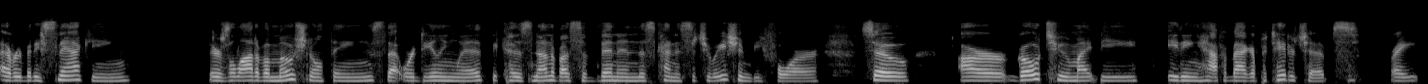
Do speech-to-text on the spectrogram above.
everybody snacking there's a lot of emotional things that we're dealing with because none of us have been in this kind of situation before so our go-to might be eating half a bag of potato chips right?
